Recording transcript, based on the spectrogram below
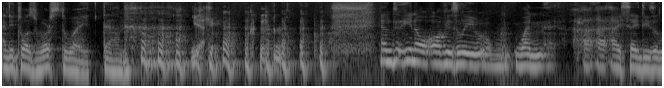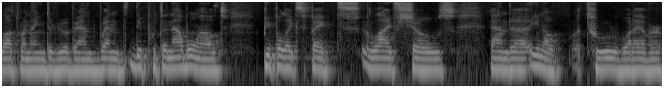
and it was worth the wait then. yeah. and you know, obviously, when I, I, say this a lot when I interview a band, when they put an album out, people expect live shows and uh, you know a tour whatever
